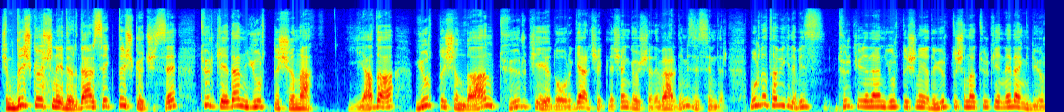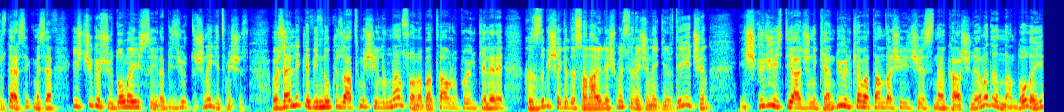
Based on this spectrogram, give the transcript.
Şimdi dış göç nedir dersek dış göç ise Türkiye'den yurt dışına ya da yurt dışından Türkiye'ye doğru gerçekleşen göçlere verdiğimiz isimdir. Burada tabii ki de biz Türkiye'den yurt dışına ya da yurt dışına Türkiye'ye neden gidiyoruz dersek mesela işçi göçü dolayısıyla biz yurt dışına gitmişiz. Özellikle 1960 yılından sonra Batı Avrupa ülkeleri hızlı bir şekilde sanayileşme sürecine girdiği için iş gücü ihtiyacını kendi ülke vatandaşı içerisinden karşılayamadığından dolayı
